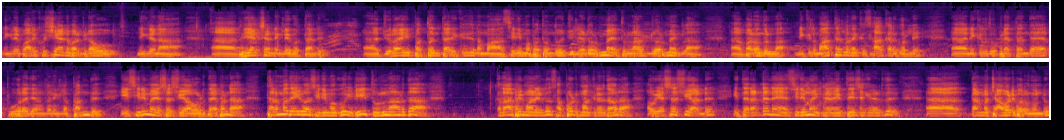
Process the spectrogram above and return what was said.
ನಿಂಗೆ ಭಾರಿ ಖುಷಿ ಅಣ್ಣ ಬರ್ಬಿ ನಾವು ನಿಗ್ಲಿನ ರಿಯಾಕ್ಷನ್ ನಿಂಗ್ಲಿ ಗೊತ್ತಾಂಡ್ರಿ ಜುಲೈ ಪತ್ತೊಂದು ತಾರೀಕಿಗೆ ನಮ್ಮ ಸಿನಿಮಾ ಪತ್ತೊಂದು ಜುಲೈ ಡೊರ್ಮೆ ತುಳುನಾಡು ಡೊರ್ಮೆ ಇಗ್ಲ ಬರೋದಿಲ್ಲ. ನಿಖಿಲ್ ಮಾತೆಲ್ಲ ನಿಖಿಲ್ ಸಹಕಾರ ಕೊರ್ಲಿ ನಿಖಿಲ್ ತೂಪಿನ ತಂದೆ, ಪೂರ ಜನರ ನಿಖಿಲ ಪಂದ್ ಈ ಸಿನಿಮಾ ಯಶಸ್ವಿ ಆಗ್ಬಿಡ್ತು ಪಂಡ ಧರ್ಮದೈವ ಸಿನಿಮಾಗೂ ಇಡೀ ತುಳುನಾಡ್ದ ಕಲಾಭಿಮಾನಿಗಳು ಸಪೋರ್ಟ್ ಮಾಡ್ತಿರೋದವರ ಅವು ಯಶಸ್ವಿ ಆಂಡ್ ಇತ್ತ ರಡ್ಡನೇ ಸಿನಿಮಾ ನಿರ್ದೇಶಕ ಹಿಡಿದು ಧರ್ಮ ಚಾವಡಿ ಬರೋದುಂಡು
